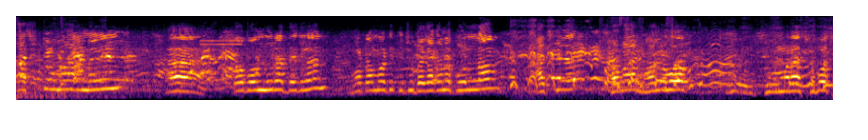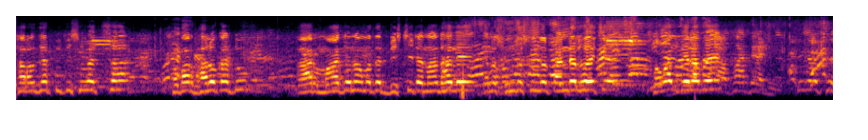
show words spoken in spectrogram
কাস্টমার নেই। হ্যাঁ। তো বন্ধুরা দেখলেন, মোটামুটি কিছু বেচাকেনা করলাম। আজকে সবার ভালো হোক। মানে শুভ শারদের প্রীতি শুভেচ্ছা। সবার ভালো কাটুক। আর মা যেন আমাদের বৃষ্টিটা না ঢালে, যেন সুন্দর সুন্দর প্যান্ডেল হয়েছে, সবাই বেরাবে। ঠিক আছে?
